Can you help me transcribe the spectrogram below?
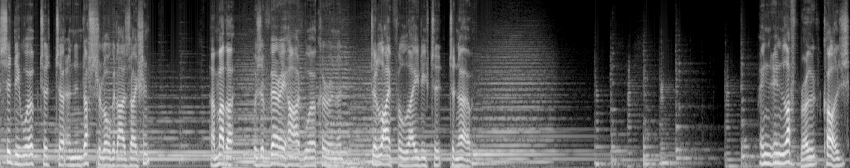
Sidney worked at uh, an industrial organisation. Her mother was a very hard worker and a delightful lady to, to know. In, in Loughborough College,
